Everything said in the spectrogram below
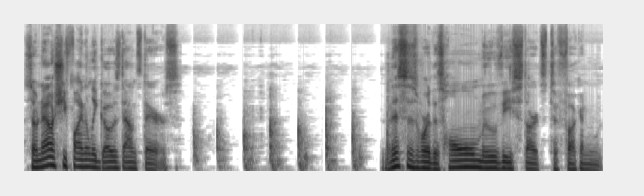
So now she finally goes downstairs. This is where this whole movie starts to fucking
